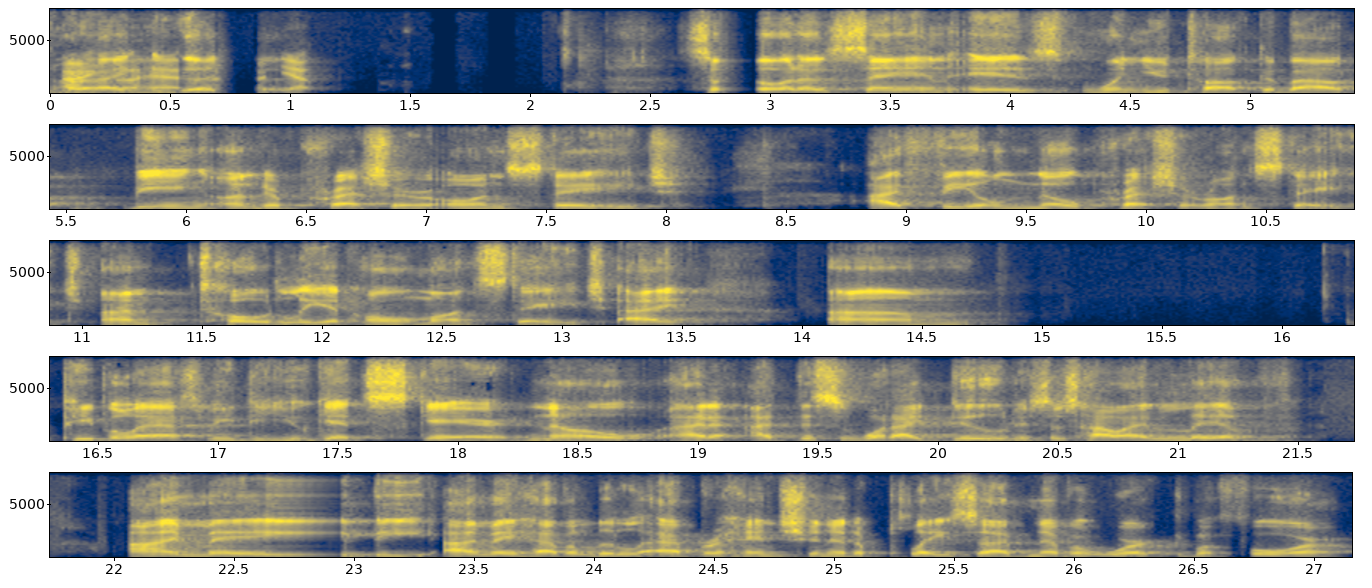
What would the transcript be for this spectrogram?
All, All right, right good. Yep. So what I was saying is when you talked about being under pressure on stage, I feel no pressure on stage. I'm totally at home on stage. I um people ask me, "Do you get scared?" No, I, I this is what I do. This is how I live. I may be I may have a little apprehension at a place I've never worked before,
